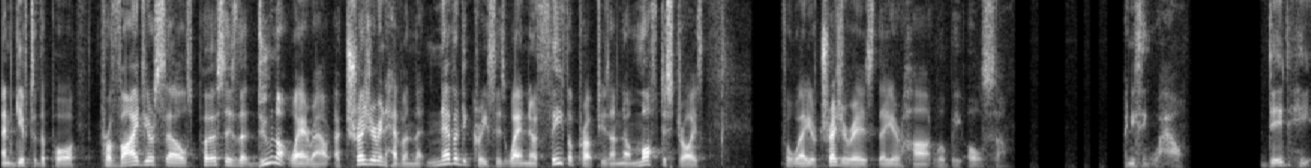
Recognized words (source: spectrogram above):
and give to the poor. Provide yourselves purses that do not wear out, a treasure in heaven that never decreases, where no thief approaches and no moth destroys. For where your treasure is, there your heart will be also. And you think, wow, did he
